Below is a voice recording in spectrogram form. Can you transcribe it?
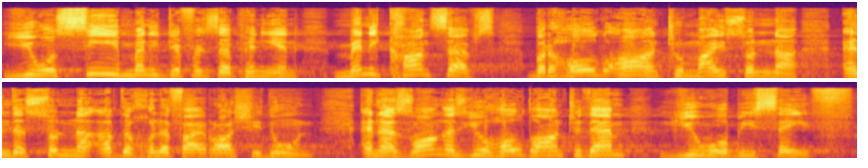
you will see many different opinion, many concepts, but hold on to my sunnah and the sunnah of the Khulafa Rashidun. And as long as you hold on to them, you will be safe.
